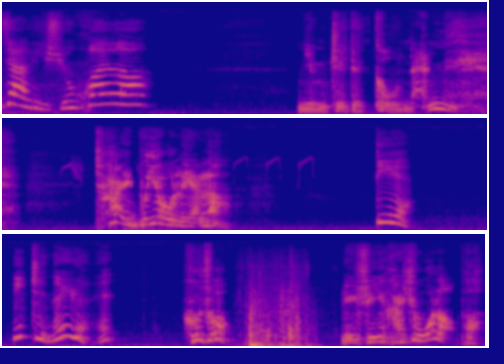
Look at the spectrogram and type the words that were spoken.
嫁李寻欢了！你们这对狗男女，太不要脸了！爹，你只能忍。胡说！李诗英还是我老婆，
